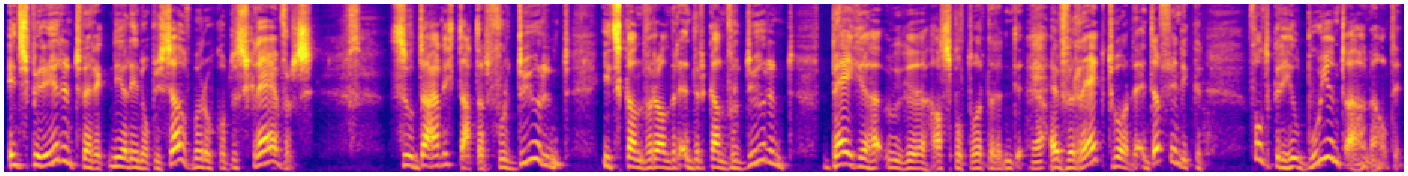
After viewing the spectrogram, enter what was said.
inspirerend werkt, niet alleen op jezelf, maar ook op de schrijvers zodanig dat er voortdurend iets kan veranderen en er kan voortdurend bijgehaspeld worden en, Ja. en verrijkt worden. En dat vind ik vond ik er heel boeiend aan altijd.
